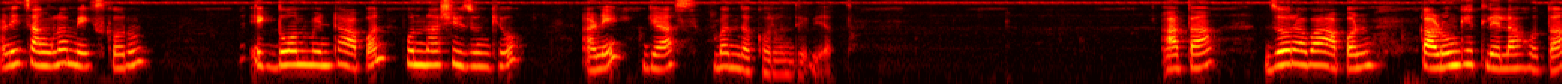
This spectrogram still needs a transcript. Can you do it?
आणि चांगलं मिक्स करून एक दोन मिनटं आपण पुन्हा शिजून घेऊ आणि गॅस बंद करून देऊयात. आता जो रवा आपण काढून घेतलेला होता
